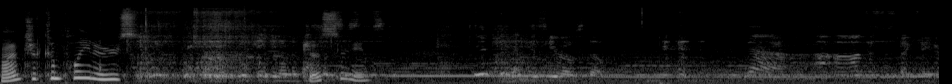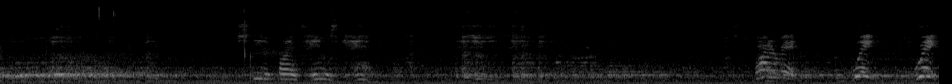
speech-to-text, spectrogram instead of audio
Bunch of complainers. Thinking of the backup Just saying. Find Teo's cat. Spider-Man! Wait! Wait!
